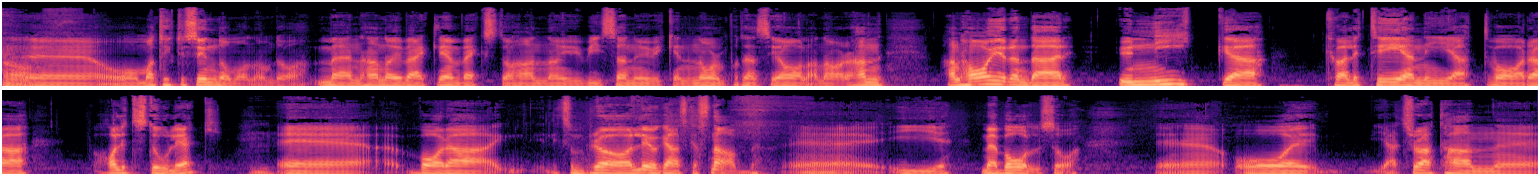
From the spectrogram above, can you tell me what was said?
Ja. Eh, och man tyckte synd om honom då. Men han har ju verkligen växt och han har ju visat nu vilken enorm potential han har. Han, han har ju den där unika kvaliteten i att vara, ha lite storlek. Mm. Eh, vara liksom rörlig och ganska snabb eh, i, med boll så. Eh, och jag tror att han, eh,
